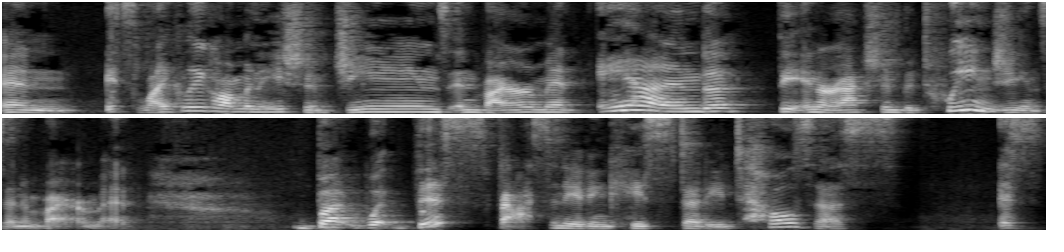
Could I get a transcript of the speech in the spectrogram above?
And it's likely a combination of genes, environment, and the interaction between genes and environment. But what this fascinating case study tells us is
